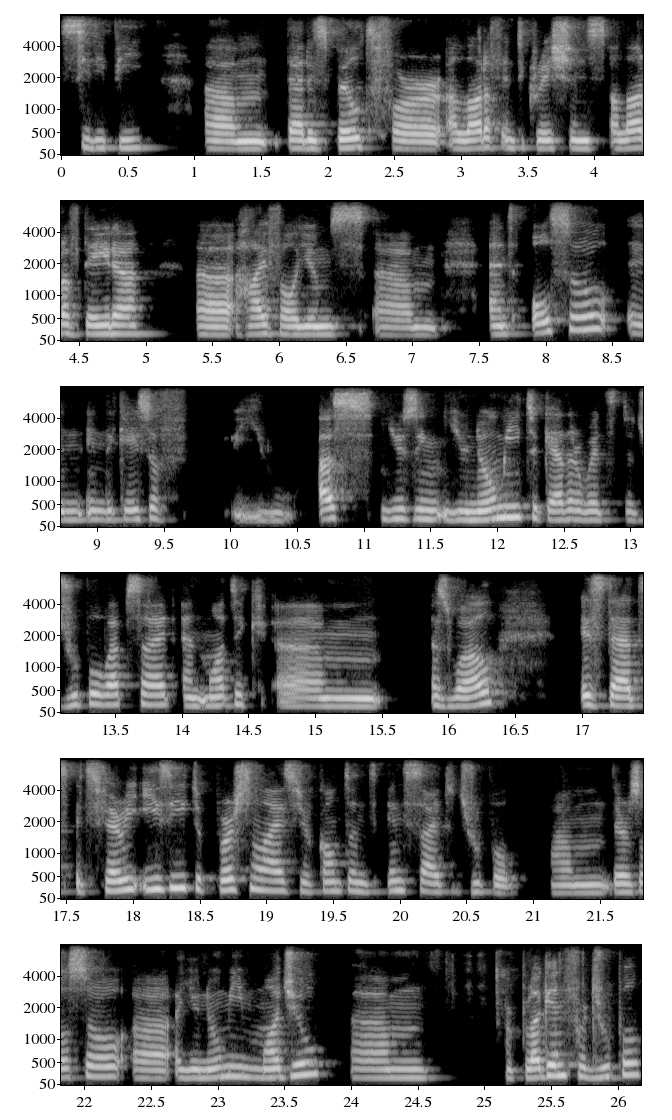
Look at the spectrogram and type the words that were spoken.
CDP um, that is built for a lot of integrations, a lot of data, uh, high volumes, um, and also in, in the case of you, us using Unomi together with the Drupal website and Mautic um, as well is that it's very easy to personalize your content inside Drupal. Um, there's also uh, a Unomi module um, or plugin for Drupal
